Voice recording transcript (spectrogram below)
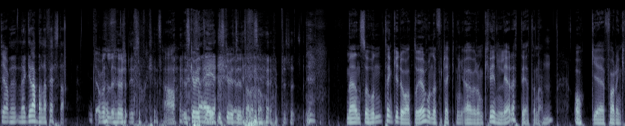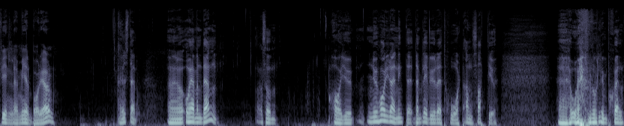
Ja, När, när grabbarna festar. ja men eller hur? Det är tråkigt. Ja, det ska vi inte, det ska vi inte uttala oss om. Precis. Men så hon tänker då att då gör hon en förteckning över de kvinnliga rättigheterna Mm och eh, för den kvinnliga medborgaren. Just det. Eh, och även den, alltså, har ju, nu har ju den inte, den blev ju rätt hårt ansatt ju. Eh, och även Olymp själv.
